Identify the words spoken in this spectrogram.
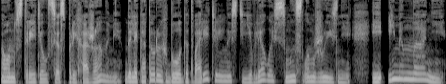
Он встретился с прихожанами, для которых благотворительность являлась смыслом жизни, и именно они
